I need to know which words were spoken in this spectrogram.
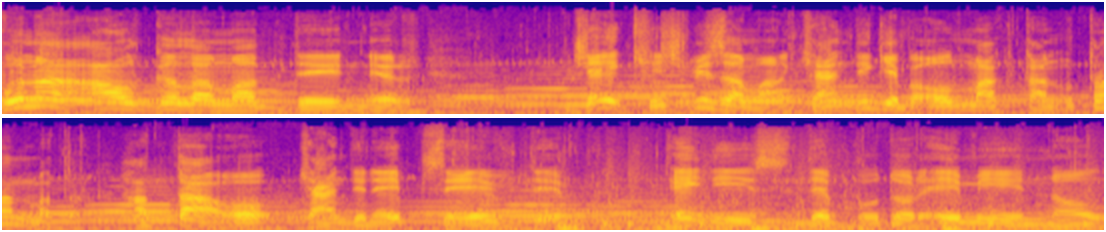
Buna algılama denir. Jake hiçbir zaman kendi gibi olmaktan utanmadı. Hatta o kendini hep sevdi. En iyisi de budur emin ol.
